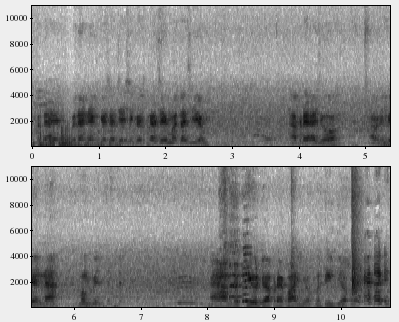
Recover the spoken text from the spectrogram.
બધા બધાને એમ કહે છે જય શ્રી કૃષ્ણ જય માતાજી એમ. આપણે આ જુઓ આપણી બેનના મમ્મી. આમ તો ક્યુટ આપણે ભાણ્યો પતરી ગયો આપણે.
